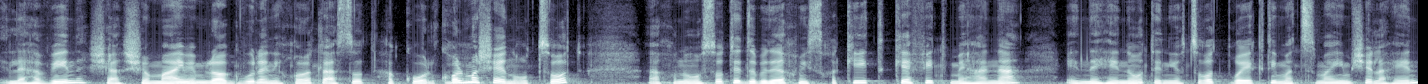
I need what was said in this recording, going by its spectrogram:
להבין שהשמיים הם לא הגבול, הן יכולות לעשות הכל. כל מה שהן רוצות, אנחנו עושות את זה בדרך משחקית, כיפית, מהנה, הן נהנות, הן יוצרות פרויקטים עצמאיים שלהן,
